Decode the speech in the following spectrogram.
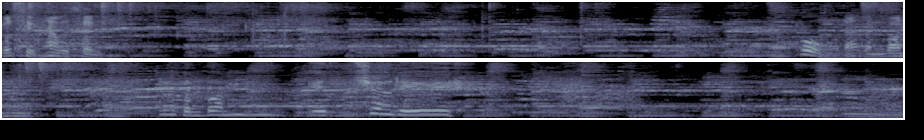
ลดสิบห้าเปอร์เซ็นต์โอ้น้ากันบอล หน้ากันบอลเกชาดีอืม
